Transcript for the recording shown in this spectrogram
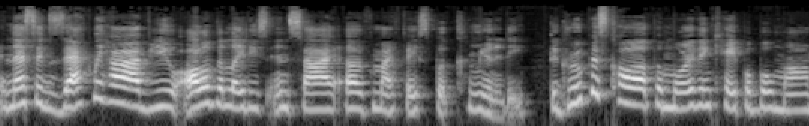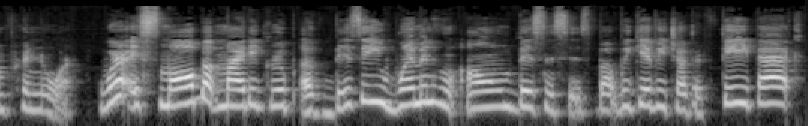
And that's exactly how I view all of the ladies inside of my Facebook community. The group is called the More Than Capable Mompreneur. We're a small but mighty group of busy women who own businesses, but we give each other feedback.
